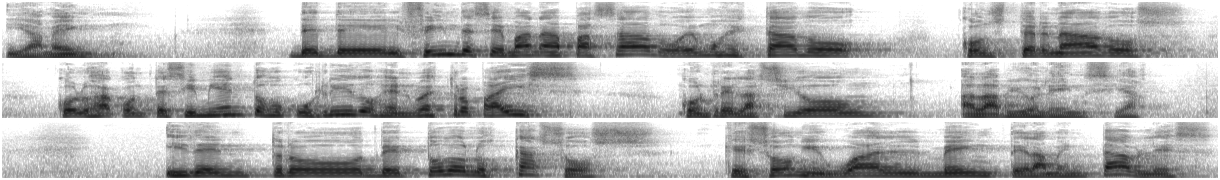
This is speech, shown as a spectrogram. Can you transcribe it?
y amén. Desde el fin de semana pasado hemos estado consternados con los acontecimientos ocurridos en nuestro país con relación a la violencia. Y dentro de todos los casos que son igualmente lamentables,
